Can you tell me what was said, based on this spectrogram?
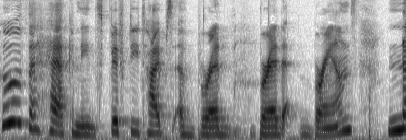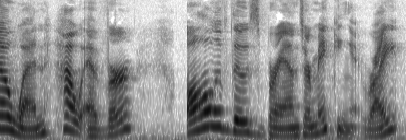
who the heck needs fifty types of bread bread brands? No one. However, all of those brands are making it, right?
